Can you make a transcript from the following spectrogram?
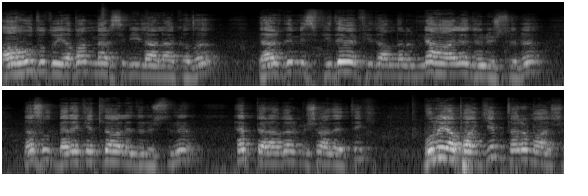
ahududu yaban mersini ile alakalı verdiğimiz fide ve fidanların ne hale dönüştüğünü, nasıl bereketli hale dönüştüğünü hep beraber müşahede ettik. Bunu yapan kim? Tarım AŞ.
